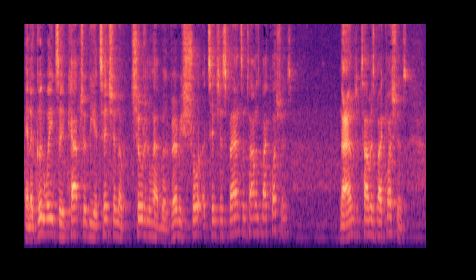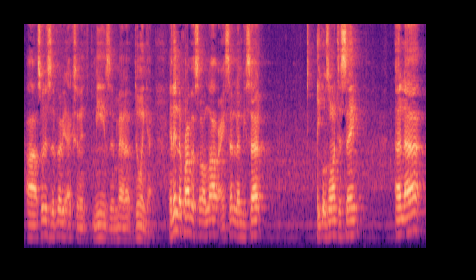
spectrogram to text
and a good way to capture the attention of children who have a very short attention span sometimes is by questions. Now, sometimes it's by questions. Uh, so this is a very excellent means and manner of doing it. And then the Prophet sallallahu alaihi he said, he goes on to say, amr."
